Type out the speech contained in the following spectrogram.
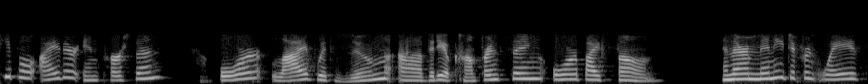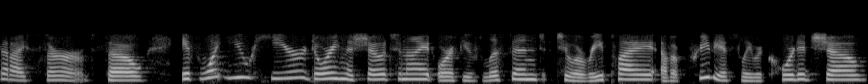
people either in person or live with Zoom uh, video conferencing or by phone. And there are many different ways that I serve. So if what you hear during the show tonight, or if you've listened to a replay of a previously recorded show,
